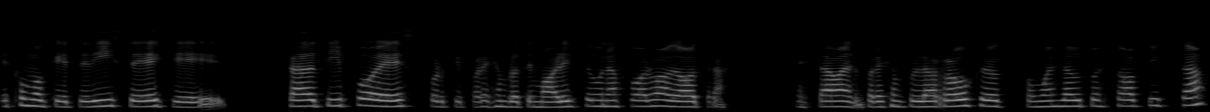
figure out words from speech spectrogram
es como que te dice que cada tipo es porque, por ejemplo, te moriste de una forma o de otra. Estaban, por ejemplo, la Rose, creo que como es la autoestopista,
